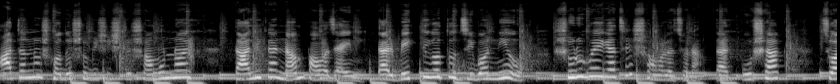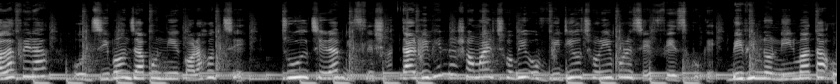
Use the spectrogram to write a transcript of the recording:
আটান্ন সদস্য বিশিষ্ট সমন্বয়ক তালিকার নাম পাওয়া যায়নি। তার ব্যক্তিগত জীবন নিয়েও শুরু হয়ে গেছে সমালোচনা। তার পোশাক, চলাফেরা ও জীবনযাপন নিয়ে করা হচ্ছে চুলচেরা বিশ্লেষণ। তার বিভিন্ন সময়ের ছবি ও ভিডিও ছড়িয়ে পড়েছে ফেসবুকে। বিভিন্ন নির্মাতা ও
